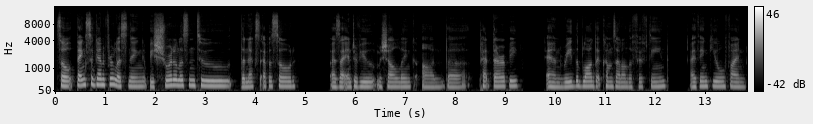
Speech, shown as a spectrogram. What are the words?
So, thanks again for listening. Be sure to listen to the next episode as I interview Michelle Link on the pet therapy and read the blog that comes out on the 15th. I think you'll find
